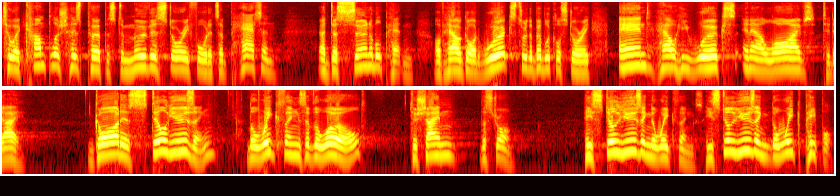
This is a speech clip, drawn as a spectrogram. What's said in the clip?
to accomplish his purpose, to move his story forward. It's a pattern, a discernible pattern of how God works through the biblical story and how he works in our lives today. God is still using the weak things of the world to shame the strong. He's still using the weak things. He's still using the weak people.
